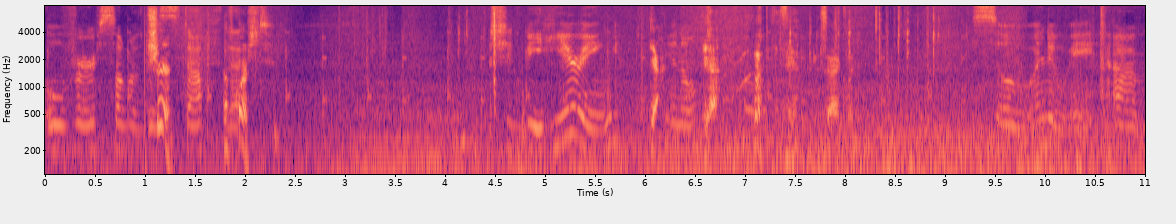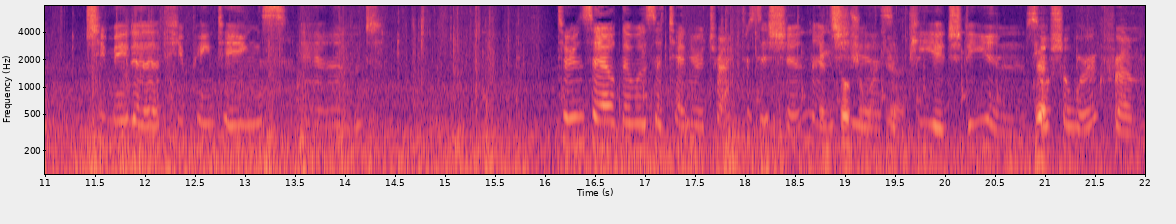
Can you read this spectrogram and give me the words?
over some of this Sure, stuff of that course. she'd be hearing Yeah. you know Yeah. yeah. Exactly. so anyway um, she made a few paintings and turns out there was a tenure track position, and she work, has yeah. a PhD in social work from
